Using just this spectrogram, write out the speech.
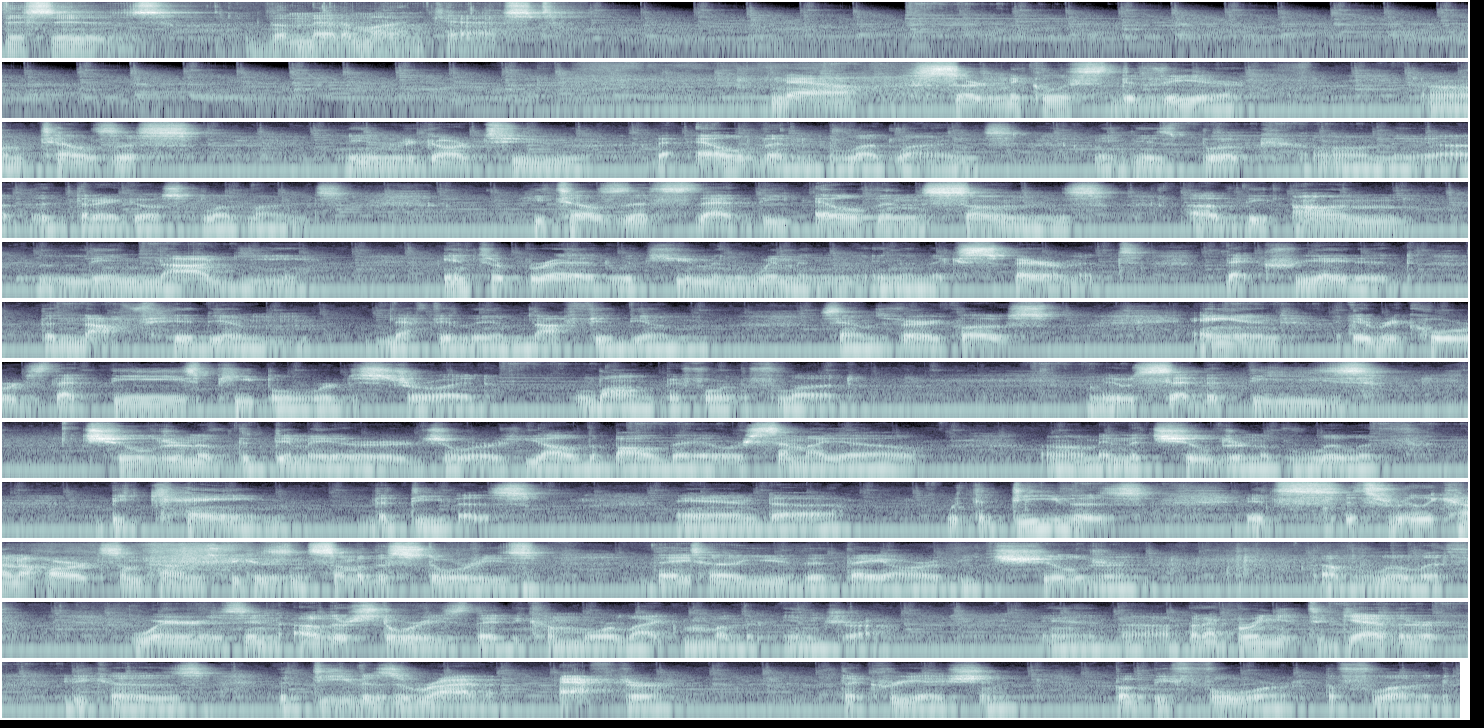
This is the Meta MettaMindCast. Now, Sir Nicholas de Vere um, tells us in regard to the elven bloodlines in his book on the, uh, the Dregos bloodlines. He tells us that the elven sons of the Anunnaki interbred with human women in an experiment that created the Naphidim. Nephilim, Naphidim. Sounds very close. And it records that these people were destroyed long before the flood. It was said that these children of the Demiurge, or Yaldabaoth, or Samael, um, and the children of Lilith became the divas. And uh, with the divas, it's it's really kind of hard sometimes because in some of the stories, they tell you that they are the children of Lilith, whereas in other stories they become more like Mother Indra. And uh, but I bring it together because the divas arrive after the creation, but before the flood.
